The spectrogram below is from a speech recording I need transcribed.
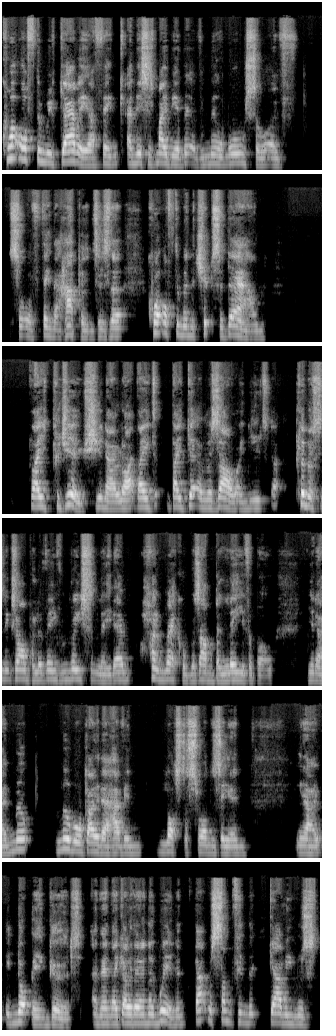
quite often with Gary, I think, and this is maybe a bit of a Millwall sort of sort of thing that happens is that quite often when the chips are down, they produce. You know, like they they get a result, and you Plymouth's an example of even recently their home record was unbelievable. You know, Mill, Millwall go there having lost to Swansea and you know it not being good, and then they go there and they win, and that was something that Gary was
